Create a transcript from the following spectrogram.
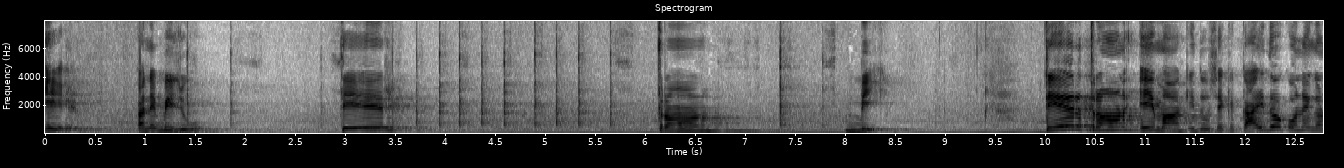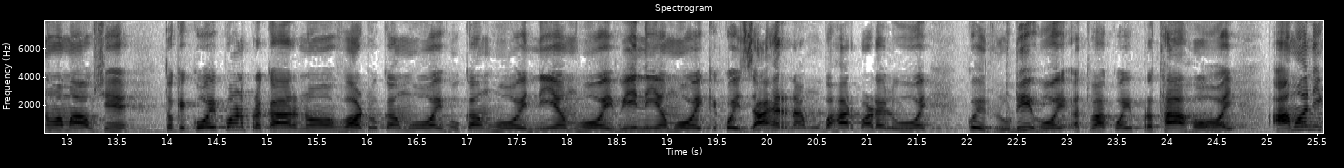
એ. અને બીજું, તેર ત્રણ બી. તેર ત્રણ એમાં કીધું છે કે કાયદો કોને ગણવામાં આવશે? તો કે કોઈ પણ પ્રકારનો વટ હુકમ હોય હુકમ હોય, નિયમ હોય, વિનિયમ હોય કે કોઈ જાહેરનામું બહાર પાડેલું હોય, કોઈ રૂઢિ હોય અથવા કોઈ પ્રથા હોય, આમાંની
